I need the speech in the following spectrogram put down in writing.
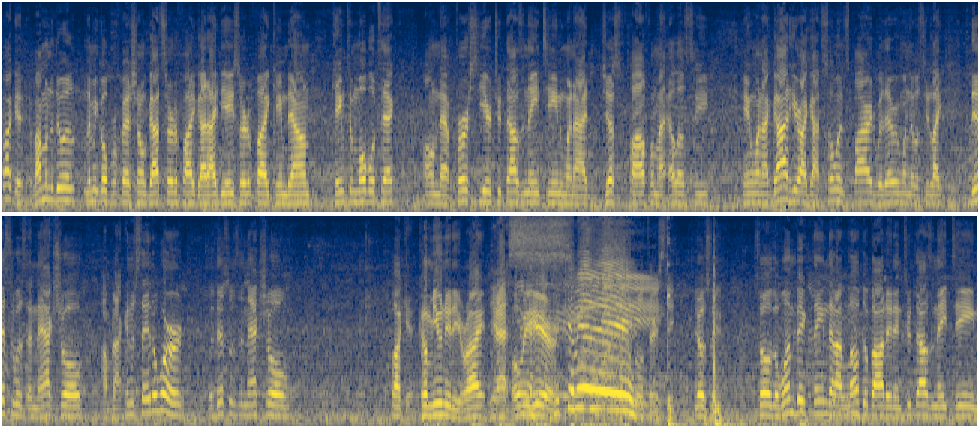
fuck it. If I'm gonna do it, let me go professional. Got certified, got IDA certified. Came down, came to Mobile Tech on that first year, 2018, when I just filed for my LLC. And when I got here, I got so inspired with everyone that was here. Like, this was an actual, I'm not gonna say the word, but this was an actual, fuck it, community, right? Yes. Over here. a Community. little thirsty. Yo, so, so the one big thing that I loved about it in 2018,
